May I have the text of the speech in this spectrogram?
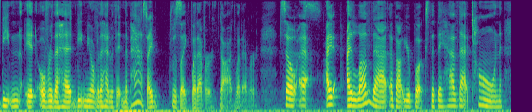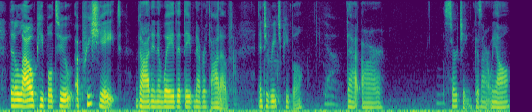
beaten it over the head, beaten me over the head with it in the past, I was like whatever, God, whatever. So Yes. I I I love that about your books that they have that tone that allow people to appreciate God in a way that they've never thought of and to reach people Yeah. that are searching because aren't we all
